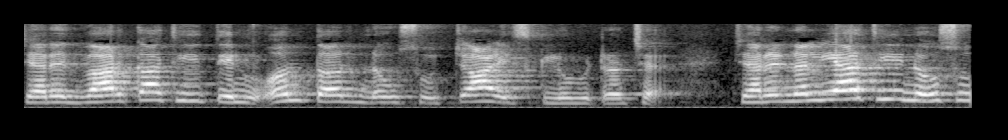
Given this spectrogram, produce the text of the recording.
જ્યારે દ્વારકાથી તેનું અંતર નવસો ચાળીસ કિલોમીટર છે. જ્યારે નલિયાથી નવસો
